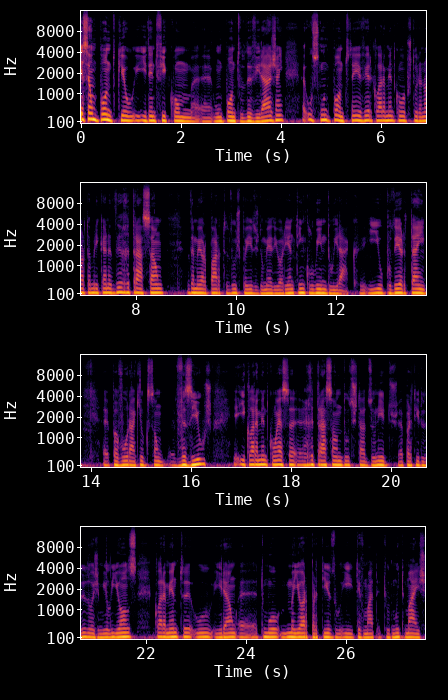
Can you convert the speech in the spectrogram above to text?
Esse é um ponto que eu identifico como uh, um ponto de viragem. Uh, o segundo ponto tem a ver claramente com a postura norte-americana de retração da maior parte dos países do Médio Oriente, incluindo o Iraque. E o poder tem uh, pavor àquilo que são vazios e claramente com essa retração dos Estados Unidos a partir de 2011, claramente o Irão uh, tomou maior partido e teve uma atitude muito mais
